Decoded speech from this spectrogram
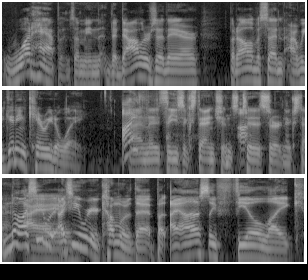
what happens? I mean, the dollars are there, but all of a sudden, are we getting carried away? I and there's these extensions to a certain extent. No, I see. where, I I- see where you're coming with that, but I honestly feel like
